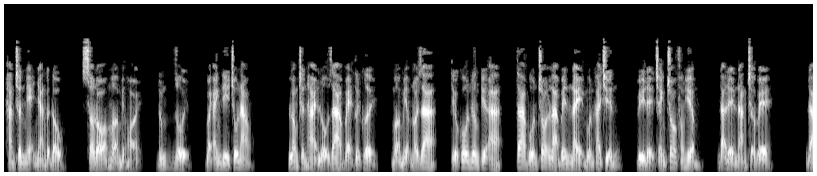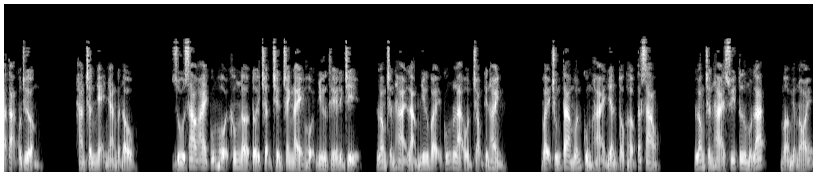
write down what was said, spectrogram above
Hàn trần nhẹ nhàng gật đầu, sau đó mở miệng hỏi, đúng rồi, vậy anh đi chỗ nào? Long trấn hải lộ ra vẻ tươi cười mở miệng nói ra, tiểu cô nương kia à ta vốn cho là bên này muốn khai chiến, vì để tránh cho phong hiểm, đã để nàng trở về. Đa tạ quân trưởng. Hàn trần nhẹ nhàng gật đầu. Dù sao ai cũng hội không ngờ tới trận chiến tranh này hội như thế đình chỉ, long trấn hải làm như vậy cũng là ổn trọng tiến hành. Vậy chúng ta muốn cùng hải nhân tộc hợp tác sao? Long trấn hải suy tư một lát, mở miệng nói,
